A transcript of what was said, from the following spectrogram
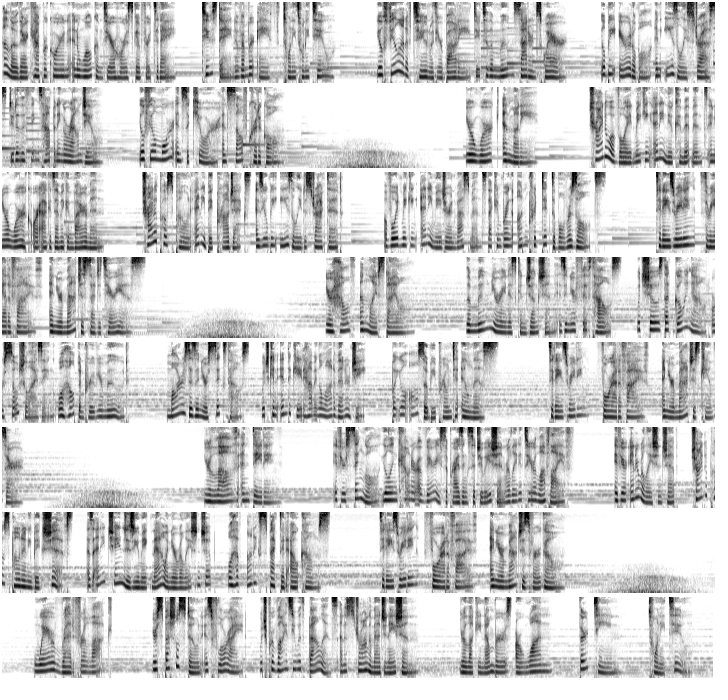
Hello there, Capricorn, and welcome to your horoscope for today, Tuesday, November 8th, 2022. You'll feel out of tune with your body due to the Moon Saturn square. You'll be irritable and easily stressed due to the things happening around you. You'll feel more insecure and self critical. Your work and money. Try to avoid making any new commitments in your work or academic environment. Try to postpone any big projects as you'll be easily distracted. Avoid making any major investments that can bring unpredictable results. Today's rating 3 out of 5, and your match is Sagittarius. Your health and lifestyle. The Moon Uranus conjunction is in your fifth house which shows that going out or socializing will help improve your mood. Mars is in your sixth house, which can indicate having a lot of energy, but you'll also be prone to illness. Today's rating 4 out of 5, and your match is Cancer. Your love and dating. If you're single, you'll encounter a very surprising situation related to your love life. If you're in a relationship, Try to postpone any big shifts, as any changes you make now in your relationship will have unexpected outcomes. Today's rating 4 out of 5, and your match is Virgo. Wear red for luck. Your special stone is fluorite, which provides you with balance and a strong imagination. Your lucky numbers are 1, 13, 22,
